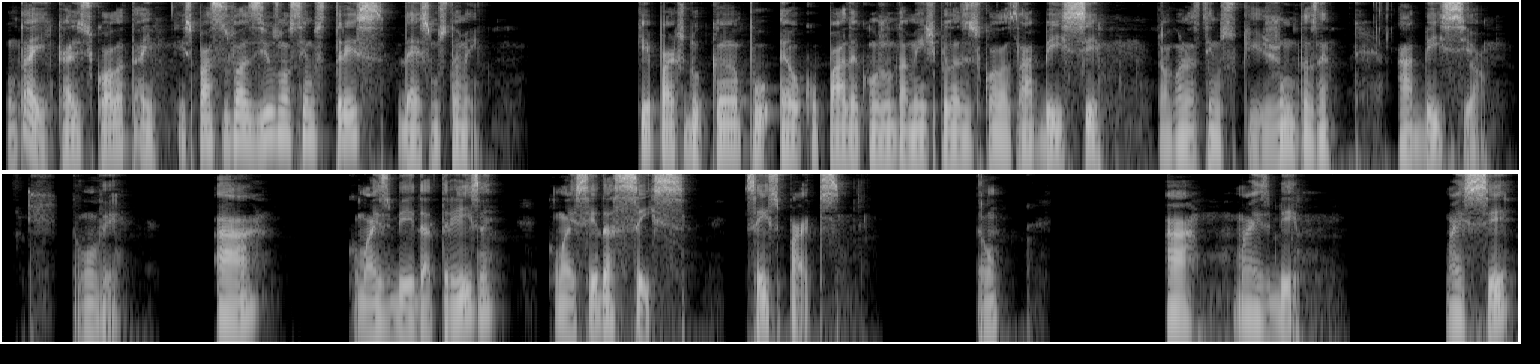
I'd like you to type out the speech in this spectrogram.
Então tá aí, cada escola tá aí. Espaços vazios nós temos três décimos também. Que parte do campo é ocupada conjuntamente pelas escolas A, B e C? Então agora nós temos que juntas, né? A, B e C, ó. Então vamos ver. A com mais B dá 3, né? Com mais C dá 6. 6 partes. Então, A mais B mais C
